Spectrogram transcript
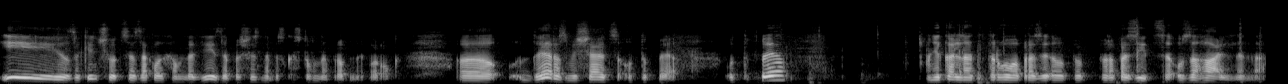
І закінчую це закликом до дії, запишись на безкоштовний пробний урок. Е, Де розміщаються ОТП? ОТП унікальна торгова пропозиція узагальнена.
